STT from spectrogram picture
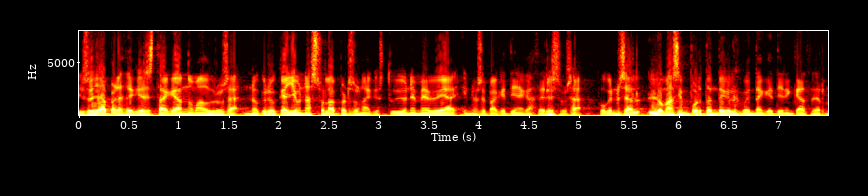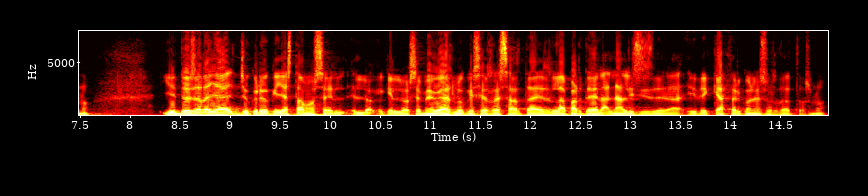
Y eso ya parece que se está quedando maduro. O sea, no creo que haya una sola persona que estudie un MBA y no sepa que tiene que hacer eso. O sea, porque no sea lo más importante que le cuentan que tienen que hacer, ¿no? Y entonces ahora ya yo creo que ya estamos en, en lo, que en los MBAs lo que se resalta es la parte del análisis de la- y de qué hacer con esos datos, ¿no?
